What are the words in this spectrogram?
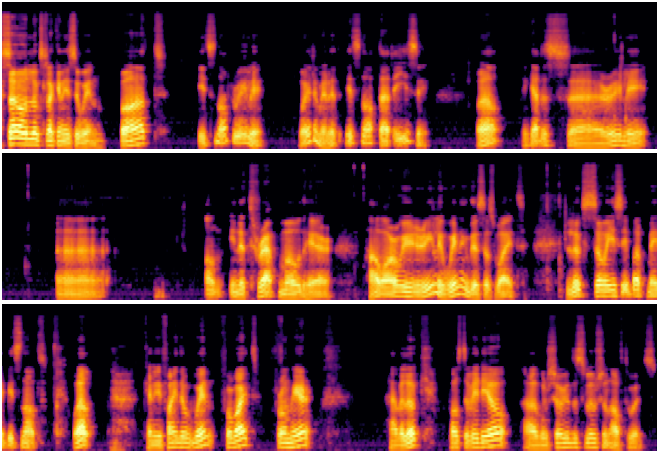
So it looks like an easy win, but it's not really. Wait a minute, it's not that easy. Well, the cat this uh, really uh, on in a trap mode here. How are we really winning this as white? looks so easy, but maybe it's not. Well, can you find a win for white from here? Have a look, pause the video. I will show you the solution afterwards.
